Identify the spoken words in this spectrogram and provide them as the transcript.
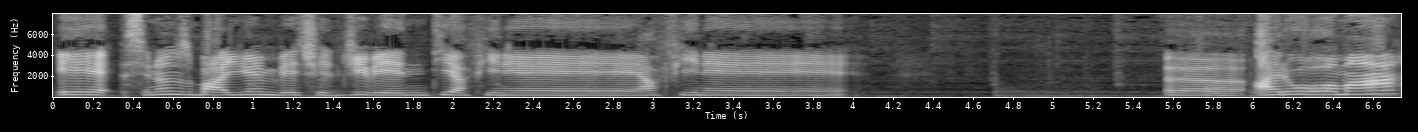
e se non sbaglio invece il G20 a fine, a fine uh, a Roma,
